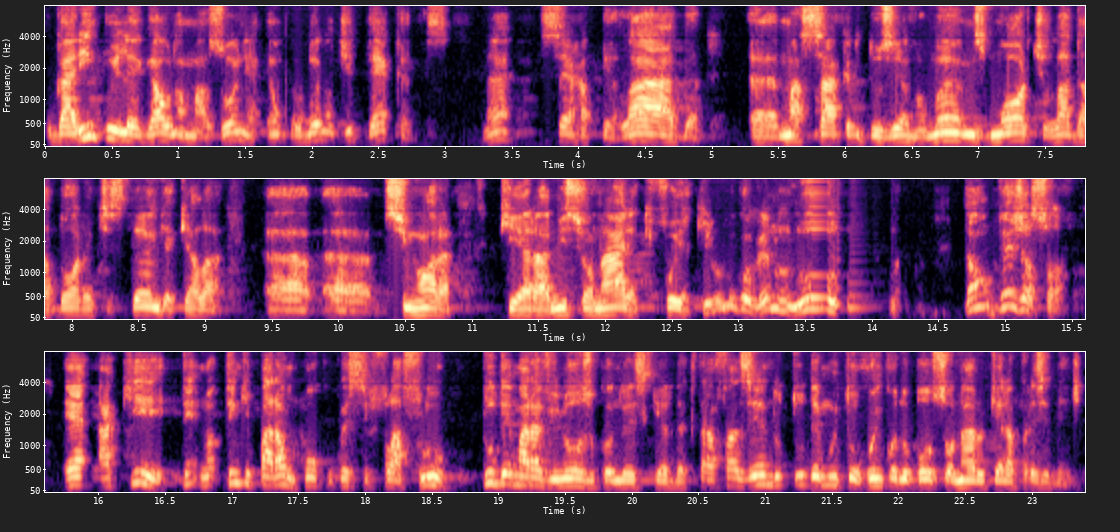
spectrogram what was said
O garimpo ilegal na Amazônia é um problema de décadas. Né? Serra Pelada, ah, massacre dos Yanomamis, morte lá da Dora Tistang, aquela ah, ah, senhora que era missionária, que foi aquilo no governo Lula. Então, veja só, é aqui tem, tem que parar um pouco com esse fla-flu. Tudo é maravilhoso quando é a esquerda que está fazendo, tudo é muito ruim quando o Bolsonaro que era presidente.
